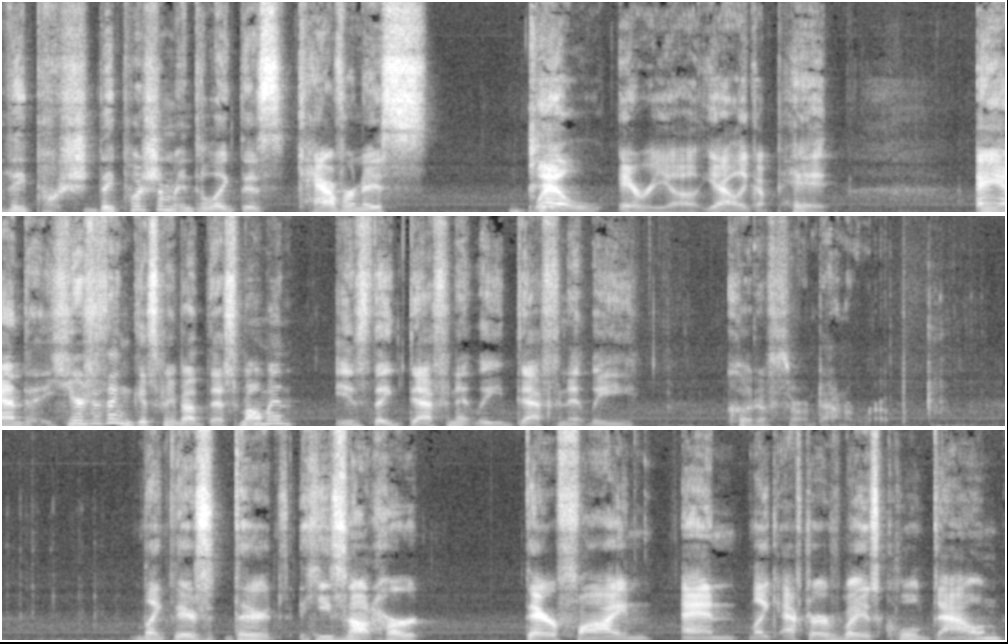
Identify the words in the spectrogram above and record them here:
they push they push him into like this cavernous well area. Yeah like a pit. And here's the thing that gets me about this moment is they definitely definitely could have thrown down a rope. Like there's there he's not hurt. They're fine. And like after everybody has cooled down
